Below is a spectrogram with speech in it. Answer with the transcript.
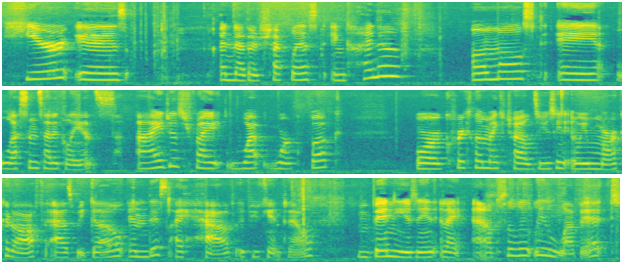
Here is another checklist and kind of almost a lessons at a glance. I just write what workbook or curriculum my child's using and we mark it off as we go. And this I have, if you can't tell, been using and I absolutely love it.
